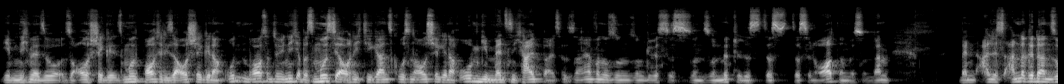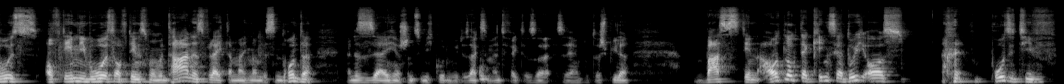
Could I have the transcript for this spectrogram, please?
eben nicht mehr so, so Ausschläge, es muss, braucht ja diese Ausschläge nach unten, brauchst du natürlich nicht, aber es muss ja auch nicht die ganz großen Ausschläge nach oben geben, wenn es nicht haltbar ist. Also einfach nur so ein, so ein gewisses, so ein, so ein Mittel, das, das, das in Ordnung ist. Und dann wenn alles andere dann so ist, auf dem Niveau ist, auf dem es momentan ist, vielleicht dann manchmal ein bisschen drunter, dann ist es ja eigentlich schon ziemlich gut. Und wie du sagst, im Endeffekt ist er, ist er ja ein guter Spieler. Was den Outlook der Kings ja durchaus positiv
